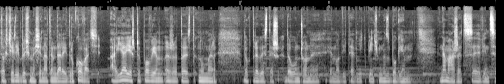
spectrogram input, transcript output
To chcielibyśmy się na tym dalej drukować. A ja jeszcze powiem, że to jest numer, do którego jest też dołączony modlitewnik 5 minut z Bogiem na marzec, więc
